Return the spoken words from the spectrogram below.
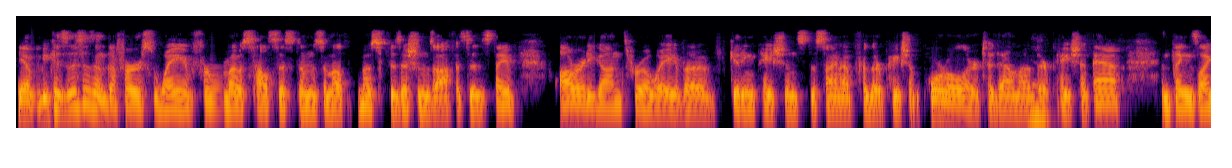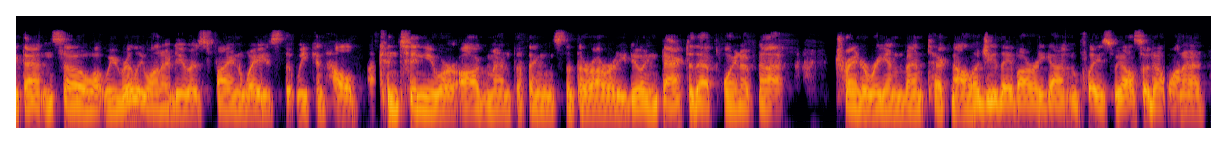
you know, because this isn't the first wave for most health systems and most physicians' offices. They've already gone through a wave of getting patients to sign up for their patient portal or to download yeah. their patient app and things like that. And so, what we really want to do is find ways that we can help continue or augment the things that they're already doing. Back to that point of not trying to reinvent technology they've already got in place. We also don't want to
